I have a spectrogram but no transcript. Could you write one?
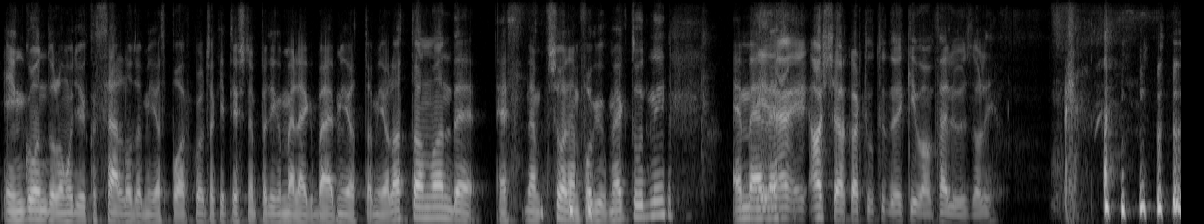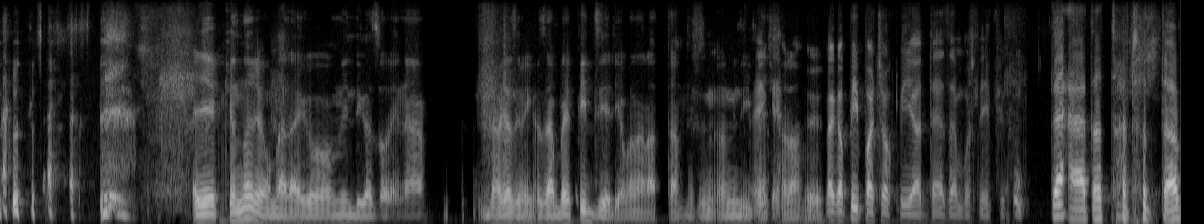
Én gondolom, hogy ők a szálloda miatt parkoltak itt, és nem pedig a meleg bár miatt, ami alattam van, de ezt nem, soha nem fogjuk megtudni. Én, Emellett én azt sem akartuk tudni, hogy ki van felül, Zoli. Egyébként nagyon meleg van mindig az Zolinál. De hogy azért igazából egy pizzéria van alatta, és ez mindig megy fel a hő. Meg a pipacsok miatt, de ezen most lépjük. Tehát ott tartottam,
